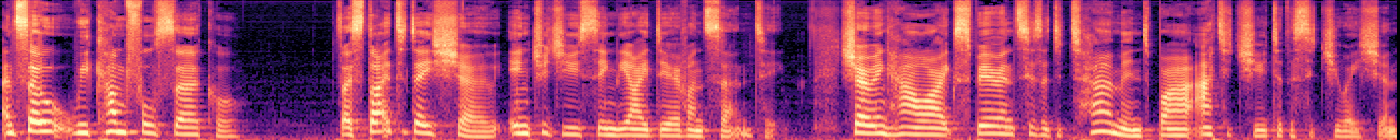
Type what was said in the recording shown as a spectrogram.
And so we come full circle. So I started today's show introducing the idea of uncertainty, showing how our experiences are determined by our attitude to the situation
